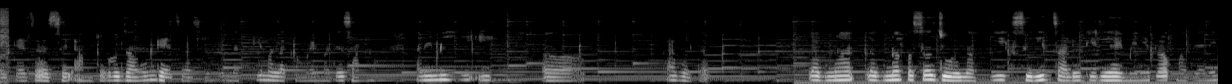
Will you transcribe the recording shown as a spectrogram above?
ऐकायचं असेल आमच्याकडून जाणून घ्यायचं असेल तर नक्की मला कमेंटमध्ये सांगा. आणि मी ही एक काय बोलतात? लग्न लग्न कसं जुळलं ही एक सिरीज चालू केली आहे मिनी ब्लॉगमध्ये. आणि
